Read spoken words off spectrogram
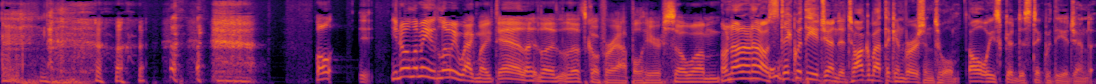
Well, you know, let me let me wag my. Yeah, let, let, let's go for Apple here. So, um, Oh no no no no! Stick with the agenda. Talk about the conversion tool. Always good to stick with the agenda.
